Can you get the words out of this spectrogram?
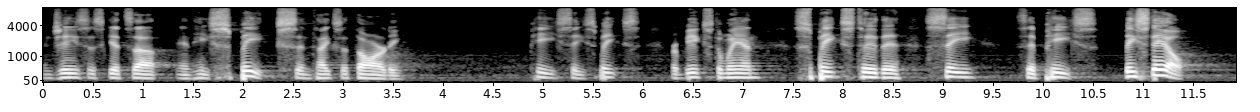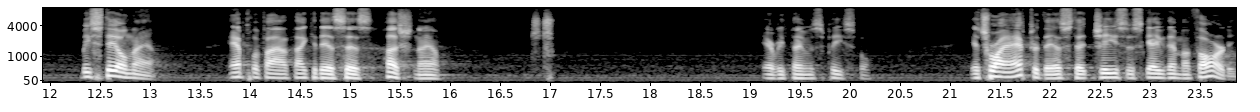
And Jesus gets up and he speaks and takes authority. Peace. He speaks, rebukes the wind, speaks to the sea, said, Peace. Be still. Be still now. Amplify, I think it is, says, Hush now. everything was peaceful. It's right after this that Jesus gave them authority.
